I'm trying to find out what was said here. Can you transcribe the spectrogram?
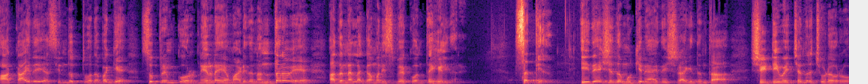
ಆ ಕಾಯ್ದೆಯ ಸಿಂಧುತ್ವದ ಬಗ್ಗೆ ಸುಪ್ರೀಂ ಕೋರ್ಟ್ ನಿರ್ಣಯ ಮಾಡಿದ ನಂತರವೇ ಅದನ್ನೆಲ್ಲ ಗಮನಿಸಬೇಕು ಅಂತ ಹೇಳಿದ್ದಾರೆ. ಸತ್ಯ. ಈ ದೇಶದ ಮುಖ್ಯ ನ್ಯಾಯಾಧೀಶರಾಗಿದ್ದಂಥ ಶ್ರೀ ಡಿ ವೈ ಚಂದ್ರಚೂಡ್ ಅವರು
